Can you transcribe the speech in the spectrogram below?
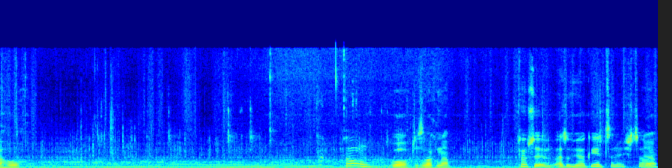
Da hoch. Oh, Wow, das war knapp. also höher geht's nicht, sorry. Ja.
